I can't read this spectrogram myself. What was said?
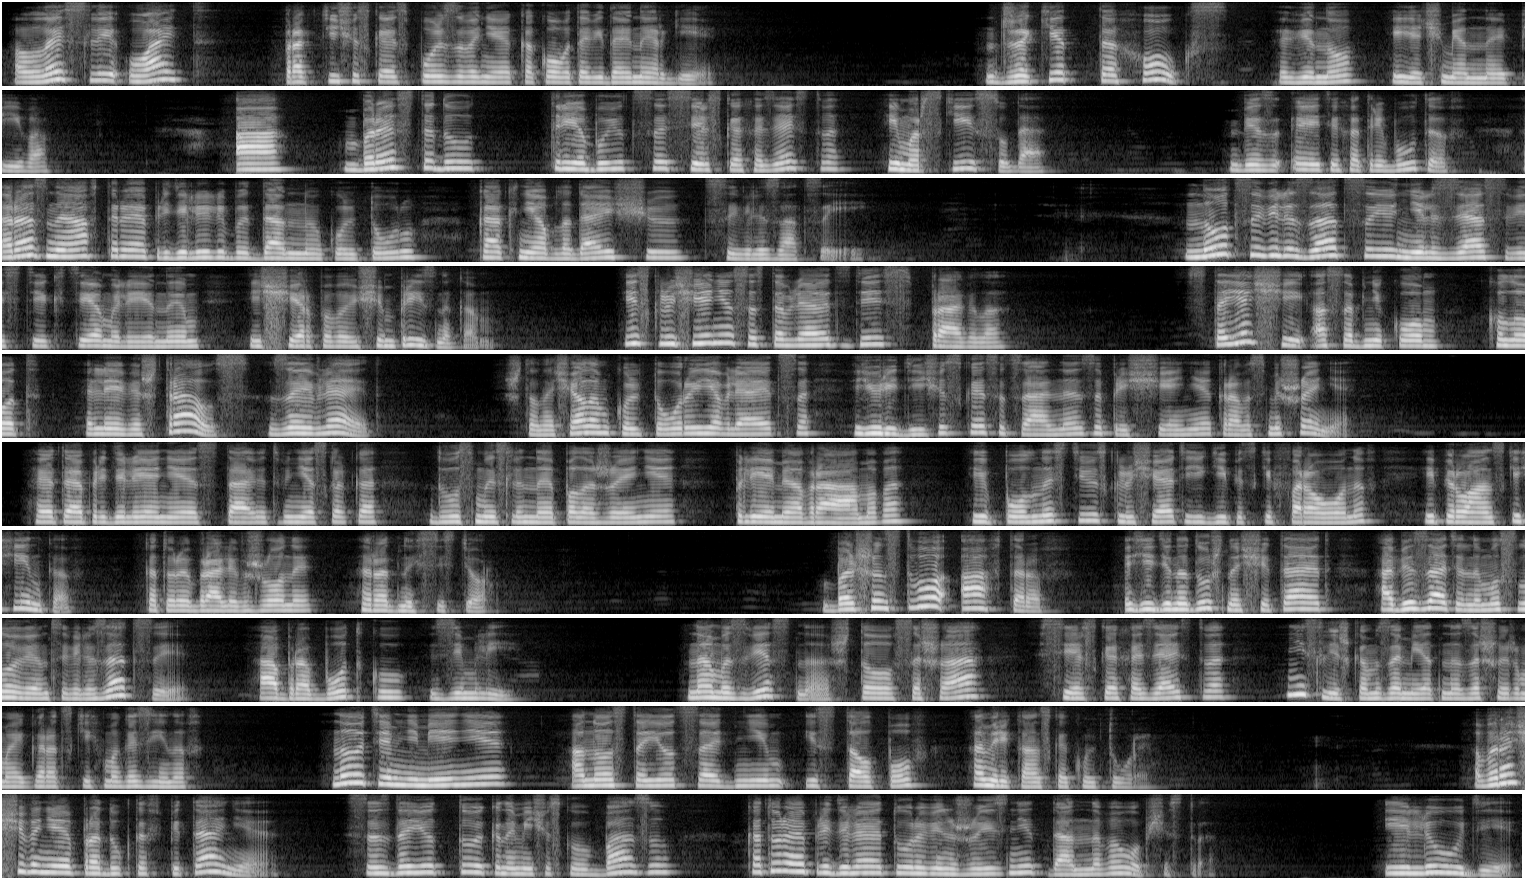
Лесли Уайт практическое использование какого-то вида энергии. Джакетта Хоукс вино и ячменное пиво. А Брестеду требуются сельское хозяйство и морские суда. Без этих атрибутов разные авторы определили бы данную культуру как не обладающую цивилизацией. Но цивилизацию нельзя свести к тем или иным исчерпывающим признакам. Исключение составляют здесь правила. Стоящий особняком Клод Леви-Штраус заявляет, что началом культуры является юридическое социальное запрещение кровосмешения. Это определение ставит в несколько двусмысленное положение племя Авраамова и полностью исключает египетских фараонов и перуанских инков, которые брали в жены родных сестер. Большинство авторов единодушно считает обязательным условием цивилизации обработку земли. Нам известно, что в США сельское хозяйство не слишком заметно за ширмой городских магазинов. Но тем не менее оно остается одним из столпов американской культуры. Выращивание продуктов питания создает ту экономическую базу, которая определяет уровень жизни данного общества. и люди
